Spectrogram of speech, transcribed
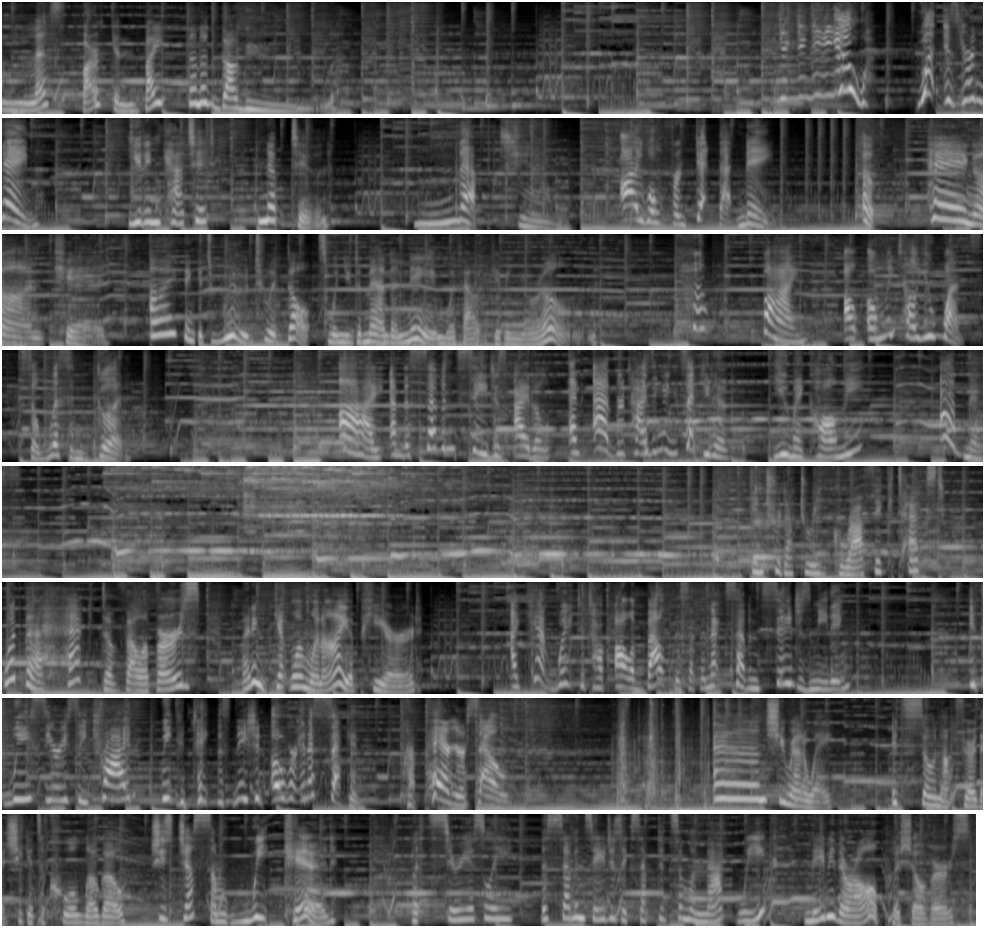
Less bark and bite than a doggo. You! What is your name? You didn't catch it? Neptune. Neptune. I won't forget that name. Oh, hang on, kid. I think it's rude to adults when you demand a name without giving your own. Fine. I'll only tell you once, so listen good. I am the Seven Sages Idol, and advertising executive. You may call me Abnes. Introductory graphic text what the heck, developers? I didn't get one when I appeared. I can't wait to talk all about this at the next Seven Sages meeting. If we seriously tried, we could take this nation over in a second. Prepare yourselves! And she ran away. It's so not fair that she gets a cool logo. She's just some weak kid. But seriously, the Seven Sages accepted someone that weak? Maybe they're all pushovers.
